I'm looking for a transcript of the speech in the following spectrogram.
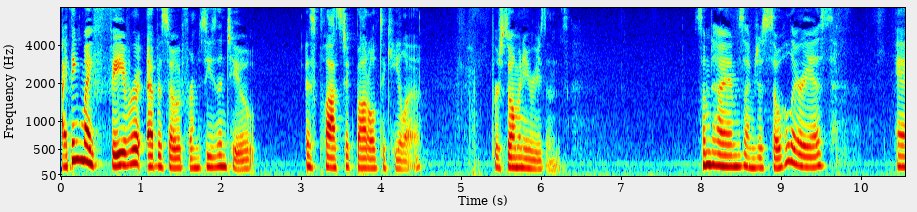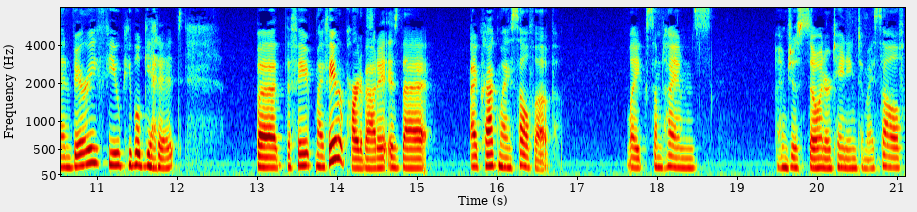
I think my favorite episode from season two is Plastic Bottle Tequila for so many reasons. Sometimes I'm just so hilarious, and very few people get it. But the fa- my favorite part about it is that I crack myself up like sometimes I'm just so entertaining to myself.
